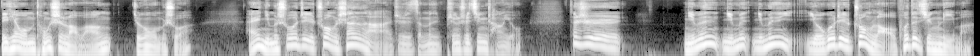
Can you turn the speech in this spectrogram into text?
那天我们同事老王就跟我们说：“哎，你们说这个撞衫啊，这是怎么平时经常有？”但是，你们、你们、你们有过这个撞老婆的经历吗？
